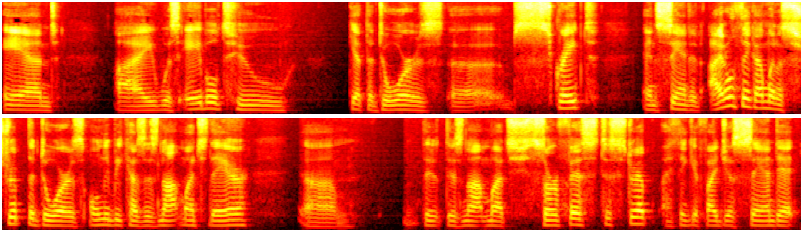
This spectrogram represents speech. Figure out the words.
and I was able to get the doors uh, scraped and sanded. I don't think I'm going to strip the doors only because there's not much there. Um, there. There's not much surface to strip. I think if I just sand it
